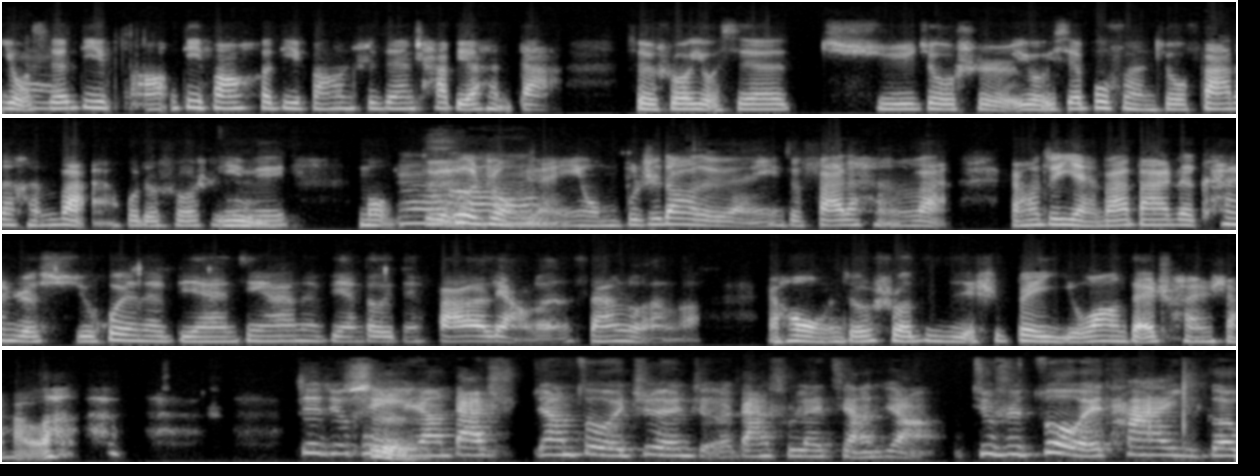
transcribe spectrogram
有些嗯地方地方和地方之间差别很大，所以说有些区就是有一些部分就发的很晚，或者说是因嗯为某各种嗯原因我们不知道的原因就发的很晚，然后就眼巴巴的看着徐汇那边、静安那边都已经发了两轮、三轮了，然后我们就说自己是被遗忘在川沙了。这就可以让大叔让作为志愿者的大叔来讲讲，就是作为他一个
